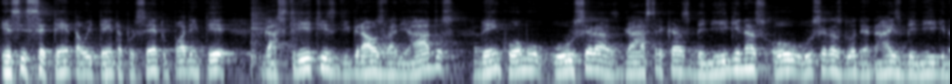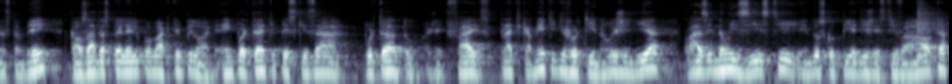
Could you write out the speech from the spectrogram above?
esses 70% a 80% podem ter gastrites de graus variados, bem como úlceras gástricas benignas ou úlceras duodenais benignas também, causadas pela Helicobacter pylori. É importante pesquisar Portanto, a gente faz praticamente de rotina. Hoje em dia, quase não existe endoscopia digestiva alta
